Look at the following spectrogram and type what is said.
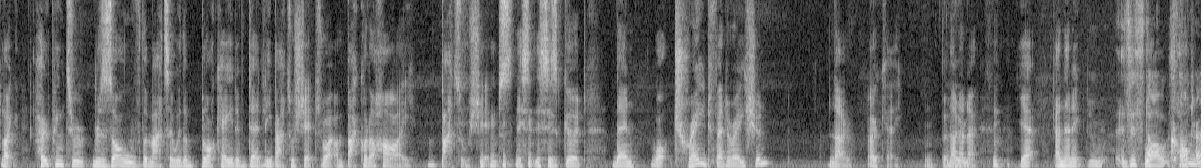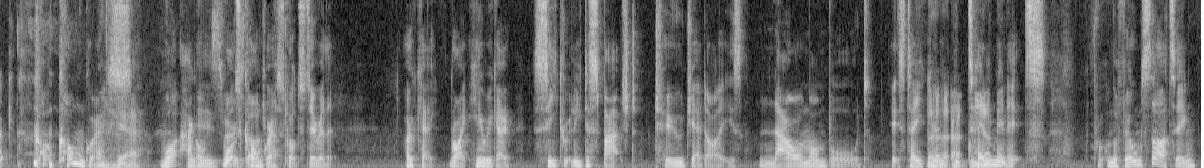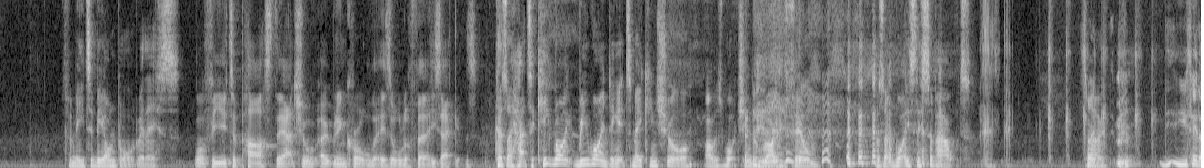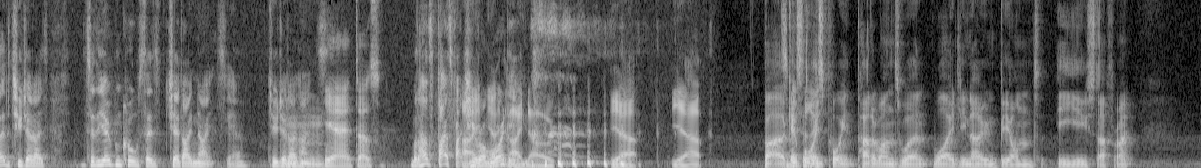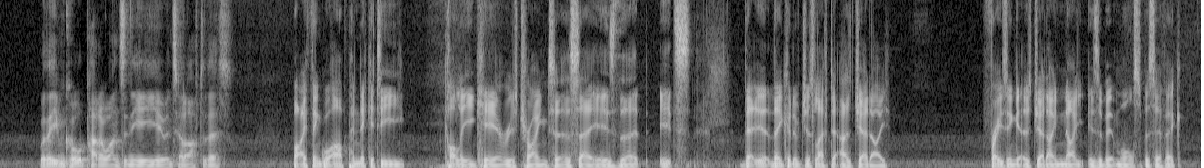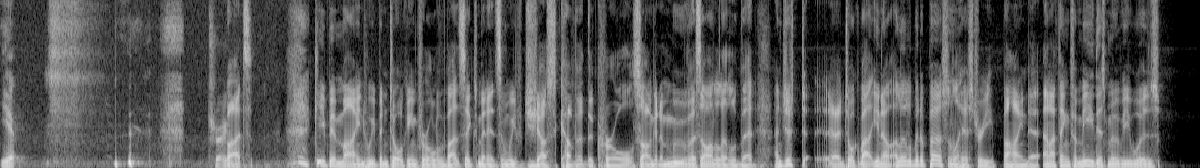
like hoping to resolve the matter with a blockade of deadly battleships. Right, I'm back on a high. Battleships. this this is good. Then what? Trade Federation? No. Okay. Hmm, the no, no, who? no. Yeah, and then it Is this Star, what, Star Con- Trek? Co- Congress? Yeah. What? Hang on. It is very What's Star Congress Trek. got to do with it? Okay, right, here we go. Secretly dispatched two Jedi's. Now I'm on board. It's taken 10 Yep. minutes from the film starting for me to be on board with this. Well, for you to pass the actual opening crawl that is all of 30 seconds. Because I had to keep right, rewinding it to making sure I was watching the right film. I was like, what is this about? Sorry, you say like the two Jedi's. So the open crawl says Jedi Knights, yeah? Two Jedi mm. Knights. Yeah, it does. Well, that's, that's factually I, wrong yeah, already. I know. yeah, yeah. But I a guess good at this point, Padawans weren't widely known beyond EU stuff, right? Were they even called Padawans in the EU until after this? But I think what our pernickety colleague here is trying to say is that it's they, they could have just left it as Jedi. Phrasing it as Jedi Knight is a bit more specific. Yep. True. But keep in mind, we've been talking for all of about six minutes and we've just covered the crawl. So I'm going to move us on a little bit and just uh, talk about, you know, a little bit of personal history behind it. And I think for me, this movie was,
